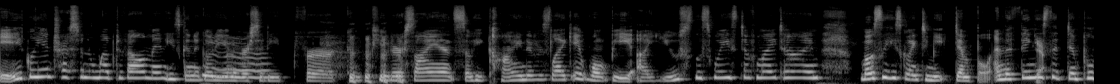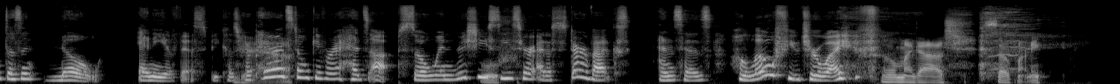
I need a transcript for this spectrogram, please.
vaguely interested in web development. He's going to go to Yeah. university for computer science, so he kind of is like, it won't be a useless waste of my time. Mostly he's going to meet Dimple. And the thing is that Dimple doesn't know any of this because her Yeah. parents don't give her a heads up. So when Rishi Oof. sees her at a Starbucks and says, hello, future wife, Oh my gosh. So funny.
